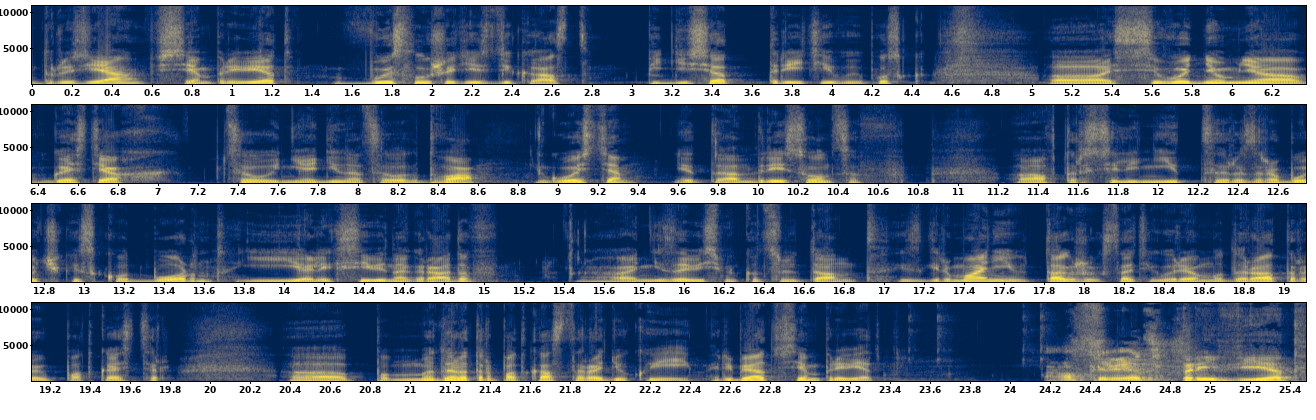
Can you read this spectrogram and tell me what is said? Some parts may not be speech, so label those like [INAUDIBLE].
Друзья, всем привет! Вы слушаете SDCast, 53 выпуск. А, сегодня у меня в гостях целый не один, а целых два гостя. Это Андрей Солнцев, автор Селенит, разработчик из Codeborn, и Алексей Виноградов, а, независимый консультант из Германии. Также, кстати говоря, модератор и подкастер, а, модератор подкаста Radio QA. Ребят, всем привет! Привет! Привет!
